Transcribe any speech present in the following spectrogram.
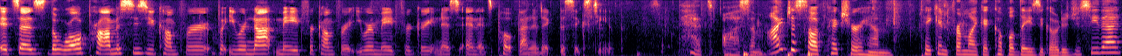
it says, The world promises you comfort, but you were not made for comfort. You were made for greatness, and it's Pope Benedict the 16th. That's awesome. I just saw a picture of him taken from like a couple days ago. Did you see that?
